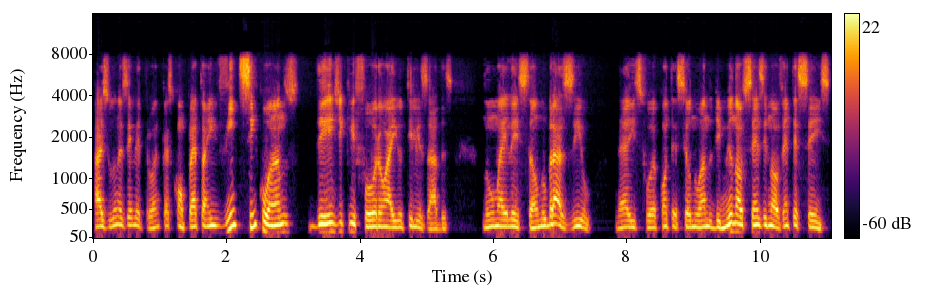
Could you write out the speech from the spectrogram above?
as urnas eletrônicas completam aí 25 anos desde que foram aí utilizadas numa eleição no Brasil. Né? Isso foi, aconteceu no ano de 1996,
